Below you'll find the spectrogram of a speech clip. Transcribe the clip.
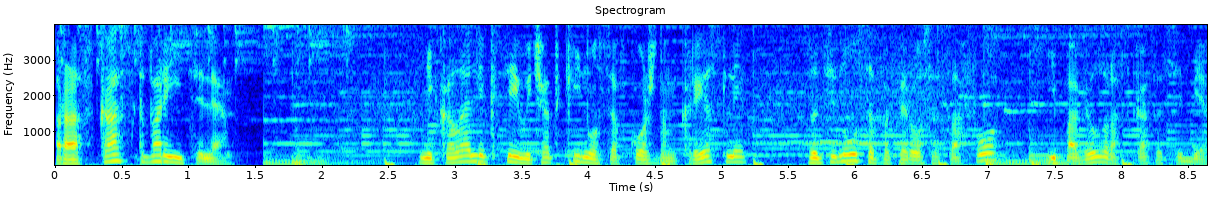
Рассказ творителя Николай Алексеевич откинулся в кожаном кресле, затянулся папиросой Сафо и повел рассказ о себе.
